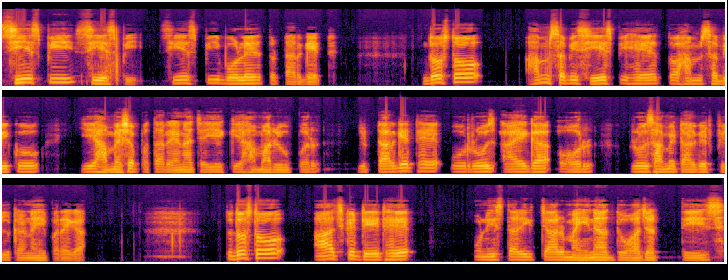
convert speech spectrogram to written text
C S P C S P C S P बोले तो टारगेट दोस्तों, हम सभी सी एस पी है तो हम सभी को ये हमेशा पता रहना चाहिए कि हमारे ऊपर जो टारगेट है, वो रोज़ आएगा और रोज़ हमें टारगेट फिल करना ही पड़ेगा। तो दोस्तों, आज के डेट है उन्नीस तारीख, चार महीना दो हज़ार तेईस।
